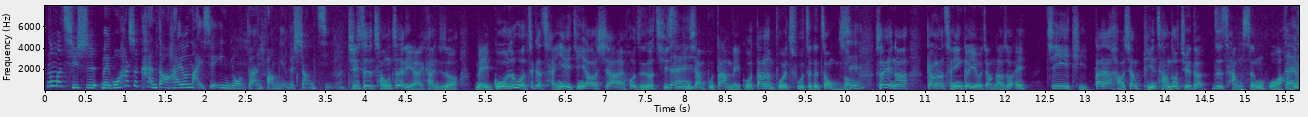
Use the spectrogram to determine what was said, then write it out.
那么其实美国它是看到还有哪一些应用端方面的商机呢？其实从这里来看，就是说美国如果这个产业已经要下来，或者说其实影响不大，美国当然不会出这个重手。所以呢，刚刚陈英哥也有讲到说，哎。记忆体，大家好像平常都觉得日常生活好像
